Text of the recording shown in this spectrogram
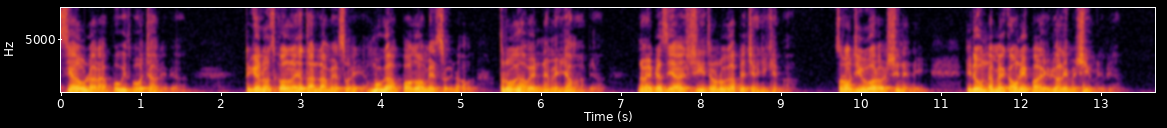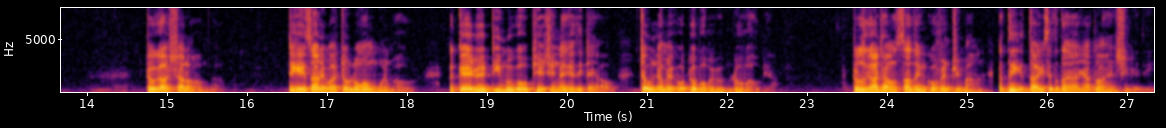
ဆရာတို့လာတာပိုပြီးသဘောကျတယ်ဗျာတကယ်လို့စကောလန်ရက်တာလာမယ်ဆိုရင်အမှုကပေါ်သွားမယ်ဆိုရင်တော့သူတို့ကပဲနာမည်ရမှာဗျနာမည်ပြက်စရာရှိရင်ကျွန်တော်တို့ကပြက်ကြံရခဲ့မှာစတော်ကြီးကတော့ရှင်းနေတယ်ဒီလိုနာမည်ကောင်းတွေပါလေယူရလေးမရှိဘူးလေဗျတို့ကရှာလော့ဟုံကဒီကိစ္စတွေမှာကျုပ်လုံးဝမဝင်ပါဘူးအကယ်၍ဒီမှုကိုဖြည့်ရှင်းနိုင်ခဲ့သည့်တိုင်အောင် ကျုပ်နာမည်ကိုထုတ်ဖော်ပေးဖို့မလိုပါဘူးဗျတို့စကားကြောင့်စာသင်ကိုဗင်ထရီမှာအသည့်အတားကြီးစစ်တတာရသွားဟန်ရှိနေသည်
